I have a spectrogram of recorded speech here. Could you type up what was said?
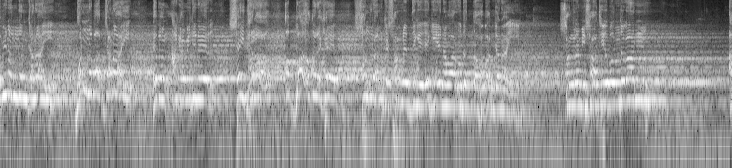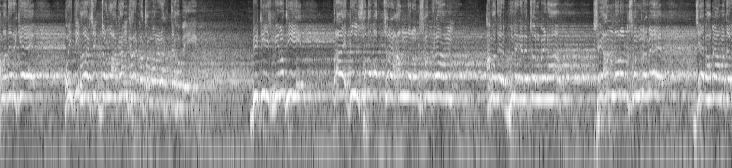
অভিনন্দন জানাই, ধন্যবাদ জানাই। এবং আগামী দিনের সেই ধারা অব্যাহত রেখে সংগ্রামকে সামনের দিকে এগিয়ে নেওয়ার উদাত্ত আহ্বান জানাই। সংগ্রামী সাথী ও বন্ধুগণ, আমাদেরকে ঐতিহাসিক জন আকাঙ্ক্ষার কথা মনে রাখতে হবে। ব্রিটিশ বিরোধী প্রায় দুই শত বছরের আন্দোলন সংগ্রাম আমাদের ভুলে গেলে চলবে না। সেই আন্দোলন সংগ্রামে যেভাবে আমাদের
